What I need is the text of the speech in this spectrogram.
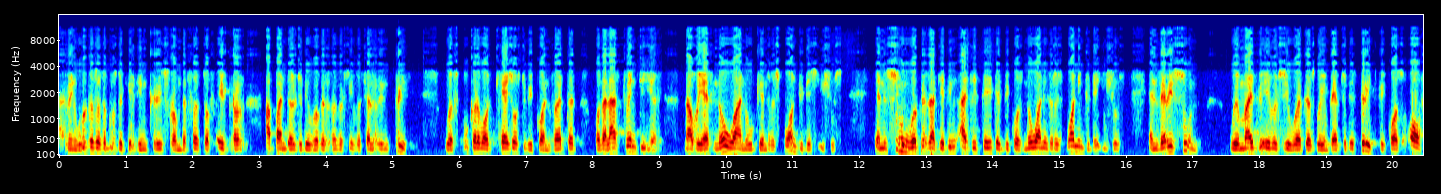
I mean, workers are supposed to get increased from the 1st of April up until today. Workers have received a salary increase. We have spoken about casuals to be converted for the last 20 years. Now we have no one who can respond to these issues. And soon workers are getting agitated because no one is responding to the issues. And very soon we might be able to see workers going back to the streets because of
